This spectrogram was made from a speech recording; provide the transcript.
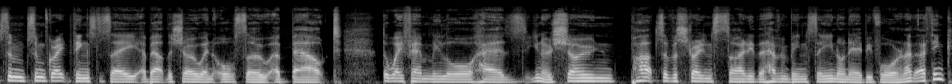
some some great things to say about the show, and also about the way family law has, you know, shown parts of Australian society that haven't been seen on air before, and I, I think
